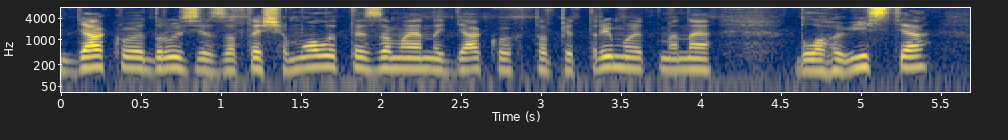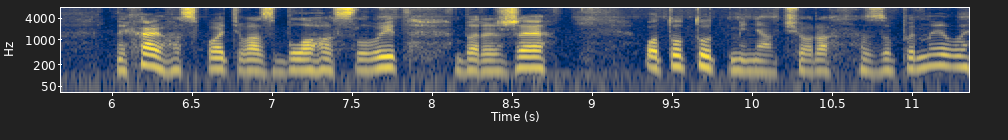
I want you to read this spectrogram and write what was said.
дякую, друзі, за те, що молитесь за мене. Дякую, хто підтримує мене, благовістя. Нехай Господь вас благословить, береже. От отут мене вчора зупинили.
